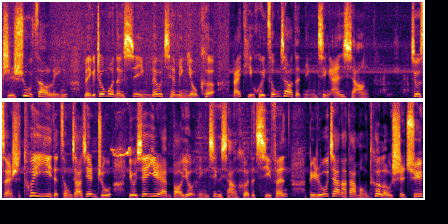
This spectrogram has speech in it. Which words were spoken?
植树造林，每个周末能吸引六千名游客来体会宗教的宁静安详。就算是退役的宗教建筑，有些依然保有宁静祥和的气氛，比如加拿大蒙特楼市区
